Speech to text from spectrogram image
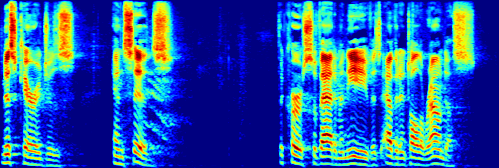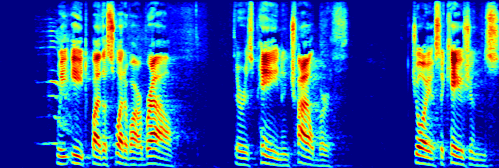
miscarriages, and SIDS. The curse of Adam and Eve is evident all around us. We eat by the sweat of our brow. There is pain in childbirth. Joyous occasions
